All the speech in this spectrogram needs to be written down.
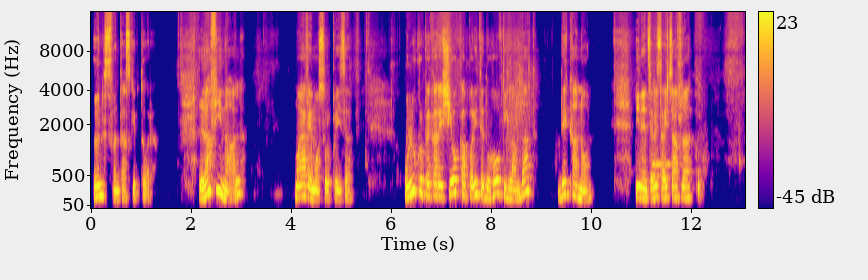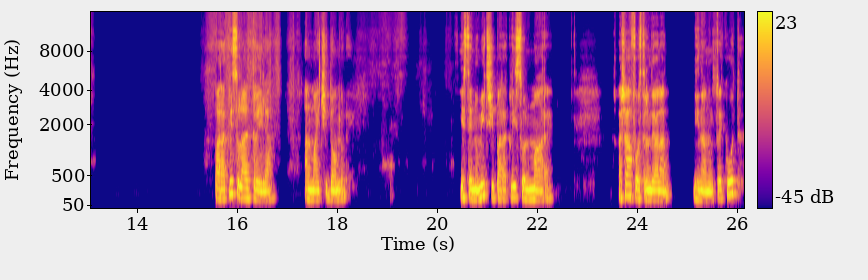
în Sfânta Scriptură. La final, mai avem o surpriză. Un lucru pe care și eu, ca părinte duhovnic, l-am dat de canon. Bineînțeles, aici se află paraclisul al treilea al Maicii Domnului. Este numit și paraclisul mare. Așa a fost rânduiala din anul trecut,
